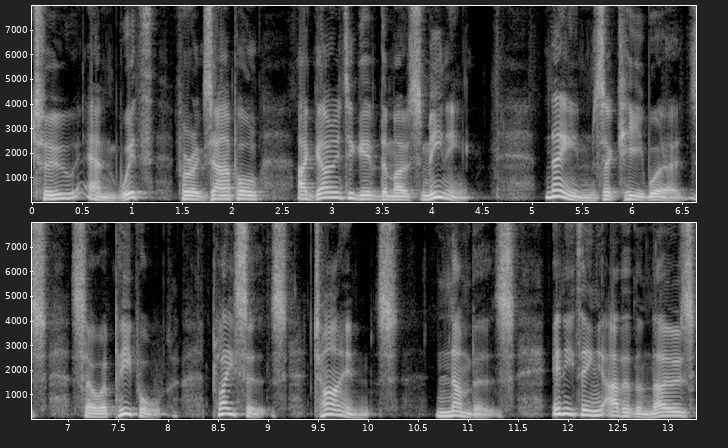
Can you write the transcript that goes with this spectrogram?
to, and with, for example, are going to give the most meaning. Names are key words, so are people, places, times, numbers, anything other than those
